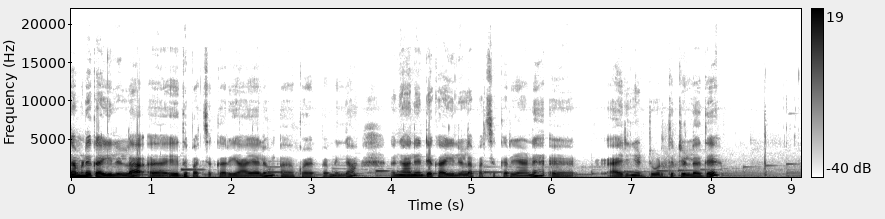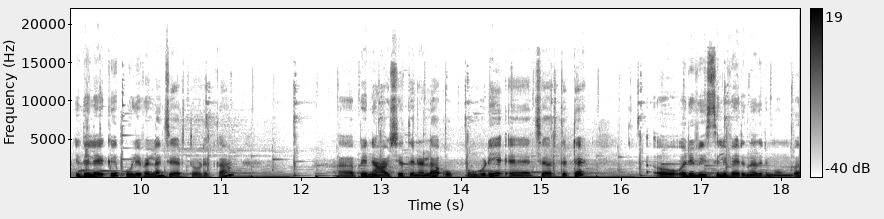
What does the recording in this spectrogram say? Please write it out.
നമ്മുടെ കയ്യിലുള്ള ഏത് പച്ചക്കറി ആയാലും കുഴപ്പമില്ല. ഞാൻ എന്റെ കയ്യിലുള്ള പച്ചക്കറിയാണ് അരിഞ്ഞിട്ട് കൊടുത്തിട്ടുള്ളത്. ഇതിലേക്ക് പുളിവെള്ളം ചേർത്ത് കൊടുക്കാം. പിന്നെ ആവശ്യത്തിനുള്ള ഉപ്പും കൂടി ചേർത്തിട്ട് ഒരു വിസിൽ വരുന്നതിന് മുമ്പ്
